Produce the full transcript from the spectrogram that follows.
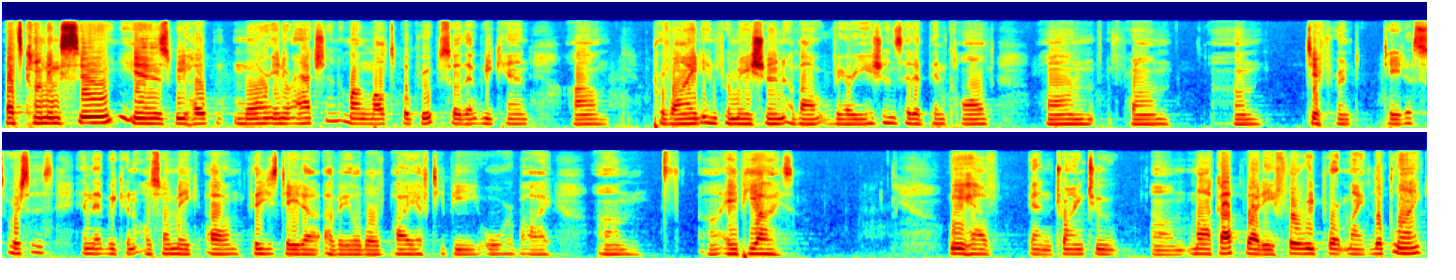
What's coming soon is we hope more interaction among multiple groups so that we can um, provide information about variations that have been called um, from um, different data sources, and that we can also make um, these data available by FTP or by um, uh, APIs. We have been trying to um, mock up what a full report might look like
